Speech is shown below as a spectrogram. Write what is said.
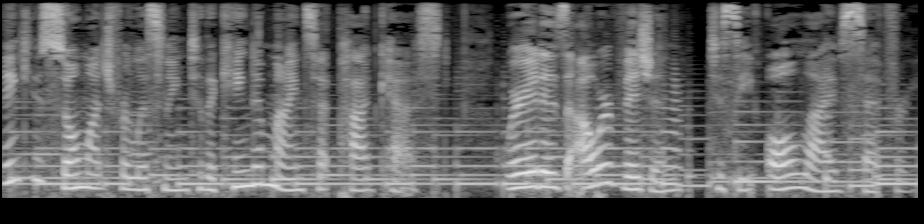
Thank you so much for listening to the Kingdom Mindset Podcast, where it is our vision to see all lives set free.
